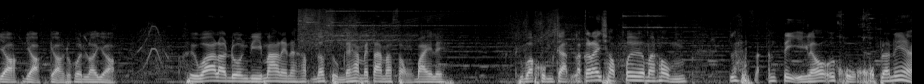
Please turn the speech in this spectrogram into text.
หยอกหยอกหยอกทุกคนรอหยอกถือว่าเราดวงดีมากเลยนะครับเราสุ่มได้ทำไม้ตายมา2ใบเลย ถือว่าคุ้มจัดแล้วก็ได้ชอปเปอร์มาครับผมแล้วอันติอีกแล้วโอ้โหครบแล้วเนี่ย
